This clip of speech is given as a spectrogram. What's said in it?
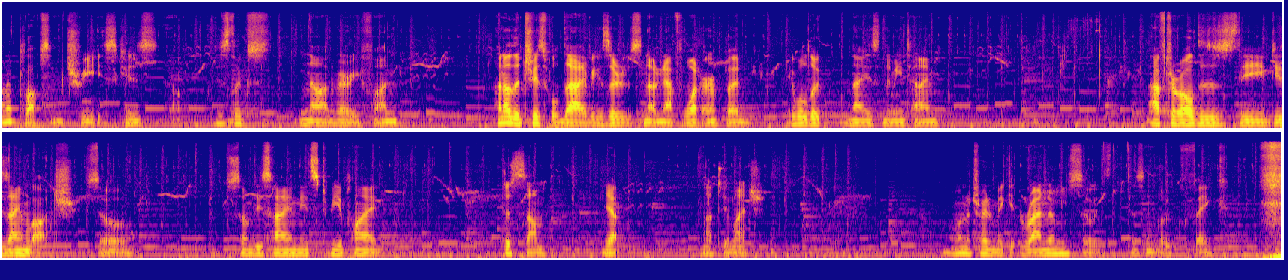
I want to plop some trees because this looks not very fun. I know the trees will die because there's not enough water, but it will look nice in the meantime. After all, this is the design lodge, so some design needs to be applied. Just some, Yeah, not too much. I want to try to make it random so it doesn't look fake.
